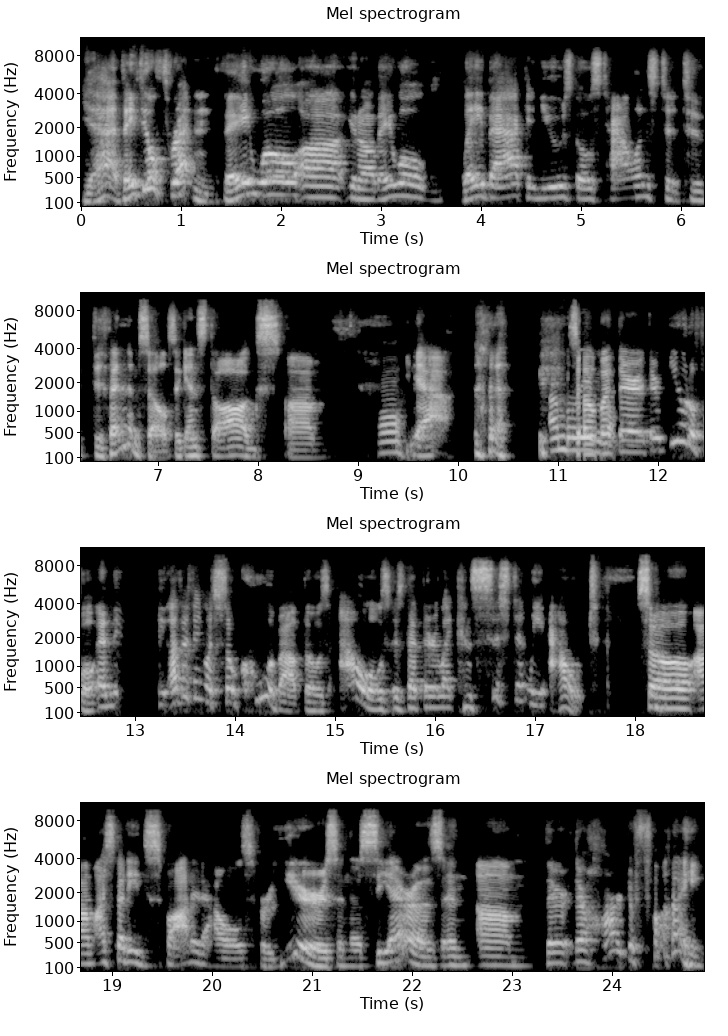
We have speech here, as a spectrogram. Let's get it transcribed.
Yeah, they feel threatened, they will uh, you know, they will lay back and use those talons to to defend themselves against dogs. Um, Oh, yeah. so but they're they're beautiful. And the, the other thing what's so cool about those owls is that they're like consistently out. So um, I studied spotted owls for years in the Sierras, and um, they're they're hard to find.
